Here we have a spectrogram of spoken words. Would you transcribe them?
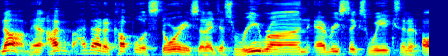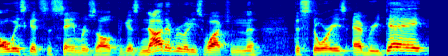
No, man, I've, I've had a couple of stories that I just rerun every six weeks, and it always gets the same result because not everybody's watching the, the stories every day.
